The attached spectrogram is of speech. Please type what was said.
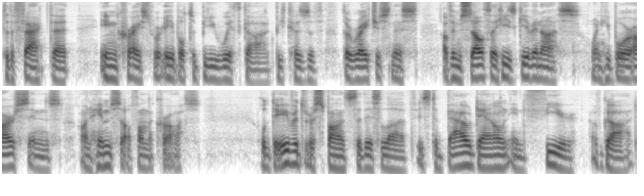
to the fact that in Christ we're able to be with God because of the righteousness of himself that he's given us when he bore our sins on himself on the cross? Well, David's response to this love is to bow down in fear of God.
